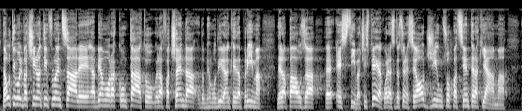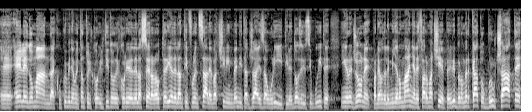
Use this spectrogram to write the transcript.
Da ultimo il vaccino antinfluenzale, abbiamo raccontato quella faccenda, dobbiamo dire anche da prima, della pausa eh, estiva. Ci spiega qual è la situazione? Se oggi un suo paziente la chiama eh, e le domanda, ecco qui vediamo intanto il, il, titolo del Corriere della Sera, la lotteria dell'antinfluenzale, vaccini in vendita già esauriti, le dosi distribuite in regione, parliamo dell'Emilia Romagna, le farmacie per il libero mercato bruciate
